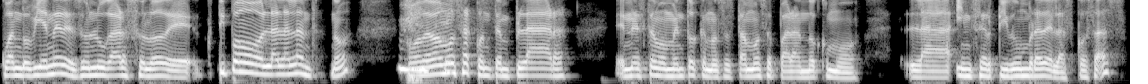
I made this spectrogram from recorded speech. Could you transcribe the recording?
cuando viene desde un lugar solo de tipo La La Land, ¿no? Como de vamos a contemplar en este momento que nos estamos separando como la incertidumbre de las cosas,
